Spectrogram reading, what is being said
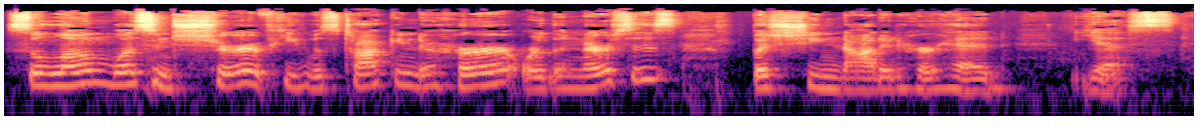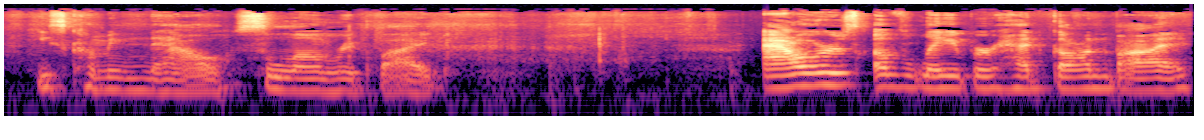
Salome wasn't sure if he was talking to her or the nurses, but she nodded her head. Yes, he's coming now, Salome replied. Hours of labor had gone by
